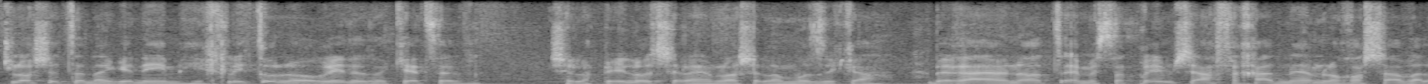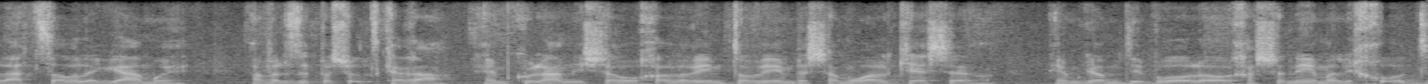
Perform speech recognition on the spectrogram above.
שלושת הנגנים החליטו להוריד את הקצב, של הפעילות שלהם, לא של המוזיקה. בראיונות הם מספרים שאף אחד מהם לא חשב על לעצור לגמרי, אבל זה פשוט קרה. הם כולם נשארו חברים טובים ושמרו על קשר. הם גם דיברו לאורך השנים על איחוד,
